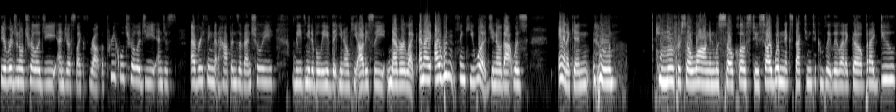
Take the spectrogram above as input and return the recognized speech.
the original trilogy and just like throughout the prequel trilogy and just everything that happens eventually leads me to believe that, you know, he obviously never like and I, I wouldn't think he would. You know, that was Anakin who he knew for so long and was so close to, so I wouldn't expect him to completely let it go. But I do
